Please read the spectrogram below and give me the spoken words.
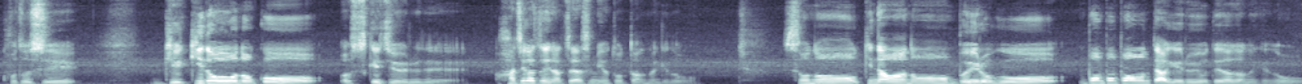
今年、激動のこう、スケジュールで、8月に夏休みを取ったんだけど、その沖縄の Vlog をポンポンポンって上げる予定だったんだけど、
